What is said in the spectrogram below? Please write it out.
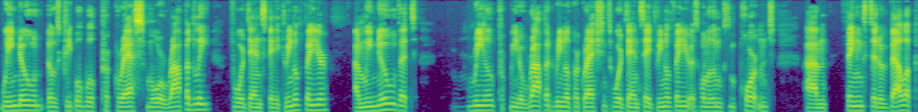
we know those people will progress more rapidly towards end stage renal failure. And we know that real, you know, rapid renal progression towards end stage renal failure is one of the most important um, things to develop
